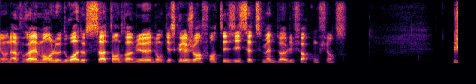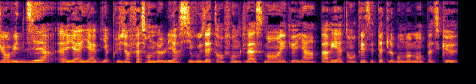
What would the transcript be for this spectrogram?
et on a vraiment le droit de s'attendre à mieux. Donc, est-ce que les joueurs fantasy cette semaine doivent lui faire confiance? J'ai envie de dire, il y a, plusieurs façons de le lire. Si vous êtes en fond de classement et qu'il y a un pari à tenter, c'est peut-être le bon moment parce que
